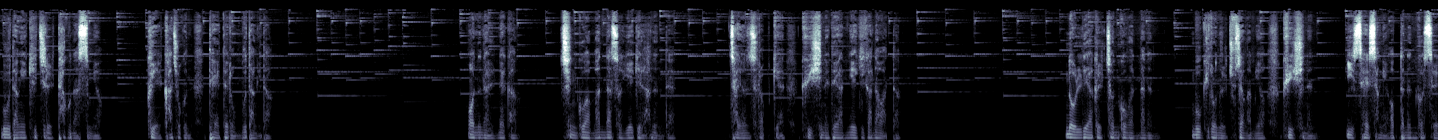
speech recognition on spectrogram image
무당의 기질을 타고났으며 그의 가족은 대대로 무당이다. 어느 날 내가 친구와 만나서 얘기를 하는데 자연스럽게 귀신에 대한 얘기가 나왔다. 논리학을 전공한 나는 무기론을 주장하며 귀신은 이 세상에 없다는 것을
